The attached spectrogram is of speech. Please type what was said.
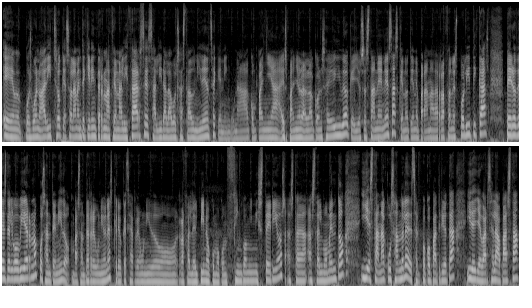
eh, pues bueno, ha dicho que solamente quiere internacionalizarse, salir a la bolsa estadounidense, que ninguna compañía española lo ha conseguido, que ellos están en esas, que no tiene para nada razones políticas, pero desde el gobierno pues han tenido bastantes reuniones, creo que se ha reunido Rafael del Pino como con cinco ministerios hasta, hasta el momento, y están acusándole de ser poco patriota y de llevársela pasta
